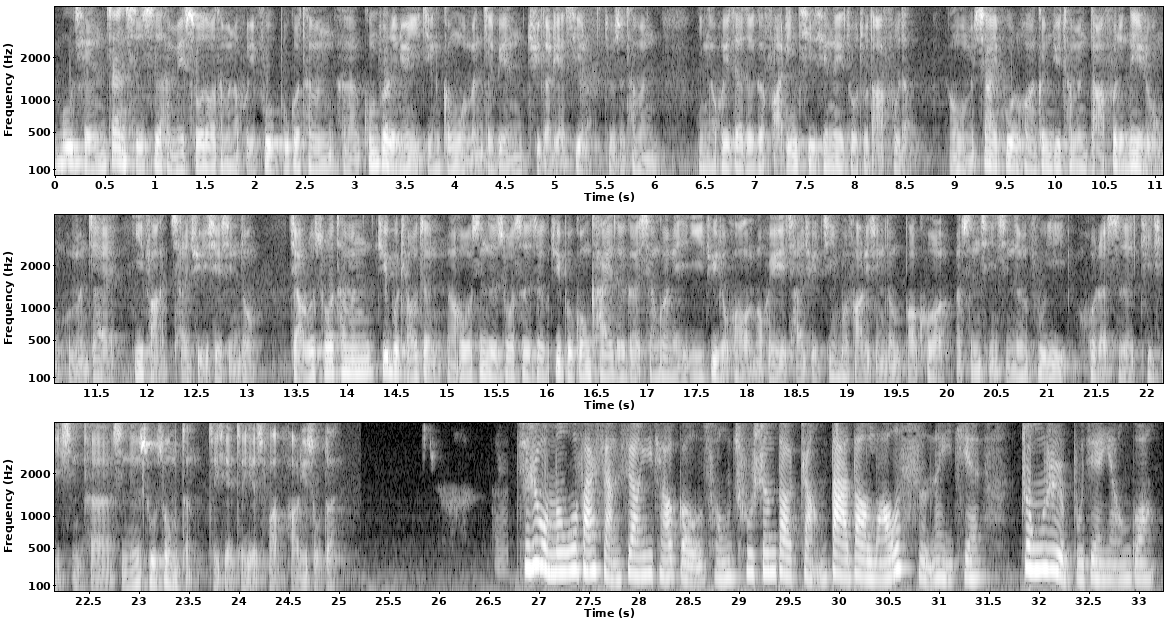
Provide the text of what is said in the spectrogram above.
目前暂时是还没收到他们的回复，不过他们呃工作人员已经跟我们这边取得联系了，就是他们应该会在这个法定期限内做出答复的。然后我们下一步的话，根据他们答复的内容，我们再依法采取一些行动。假如说他们拒不调整，然后甚至说是这个拒不公开这个相关的依据的话，我们会采取进一步法律行动，包括申请行政复议，或者是提起行呃行政诉讼等这些这些法法律手段。其实我们无法想象一条狗从出生到长大到老死那一天，终日不见阳光。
